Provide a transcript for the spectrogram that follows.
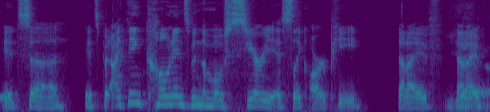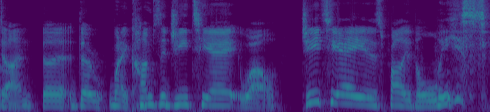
it's uh it's but I think Conan's been the most serious like RP that I've that I've done. The the when it comes to GTA, well, GTA is probably the least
